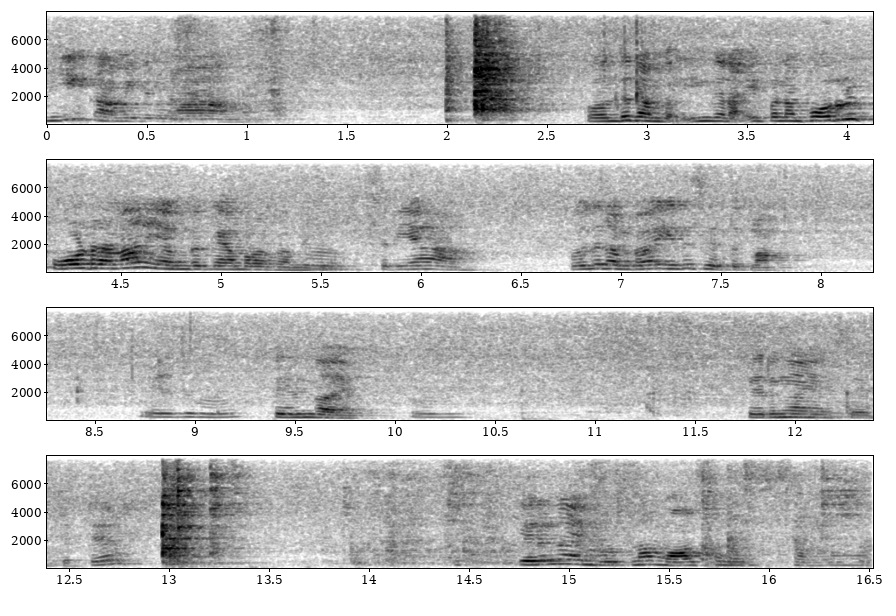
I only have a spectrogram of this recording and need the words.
இங்கேயும் காமிக்கணுமா? இப்போ வந்து நம்ம இங்கே நான் இப்போ நான் பொருள் போடுறேன்னா எங்கள் கேமரா காமிக்கணும் சரியா? இப்போ வந்து நம்ம இது சேர்த்துக்கலாம். பெருங்காயம். பெருங்காயம் சேர்த்துட்டு பெருங்காயம் போட்டுனா வாசனை செம்ம.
